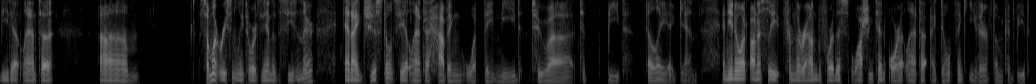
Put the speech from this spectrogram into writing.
beat Atlanta um, somewhat recently towards the end of the season there, and I just don't see Atlanta having what they need to uh, to beat LA again. And you know what? Honestly, from the round before this, Washington or Atlanta, I don't think either of them could beat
